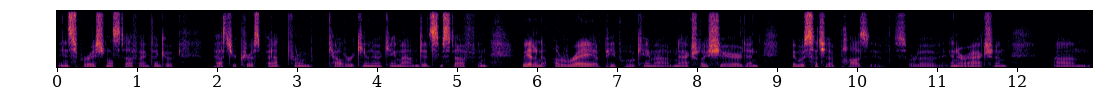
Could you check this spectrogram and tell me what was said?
inspirational stuff. I think of Pastor Chris Bent from Calvary Kuna came out and did some stuff, and we had an array of people who came out and actually shared, and it was such a positive sort of interaction. Um,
